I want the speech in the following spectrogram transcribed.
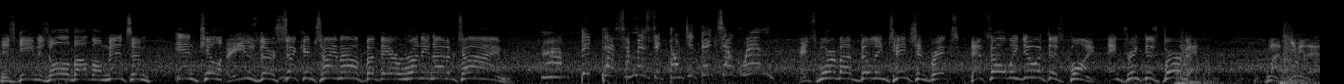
This game is all about momentum and killing. They use their second timeout, but they're running out of time. Uh, bit pessimistic, don't you think so, Grim? It's more about building tension, Bricks. That's all we do at this point. And drink this bourbon. Come on, give me that.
